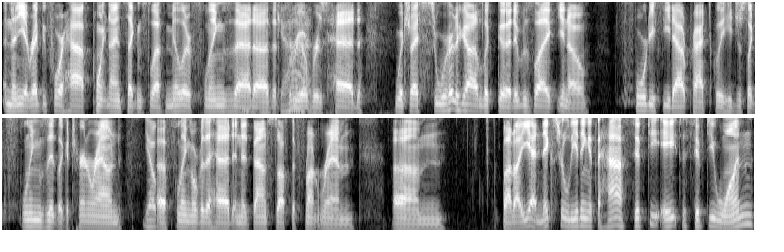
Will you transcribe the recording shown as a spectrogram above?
and then yeah, right before half, 0.9 seconds left, Miller flings that uh, that three over his head, which I swear to God looked good. It was like you know. 40 feet out practically. He just like flings it like a turnaround Yep. uh, fling over the head and it bounced off the front rim. Um, but uh, yeah, Knicks are leading at the half, 58 to 51.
